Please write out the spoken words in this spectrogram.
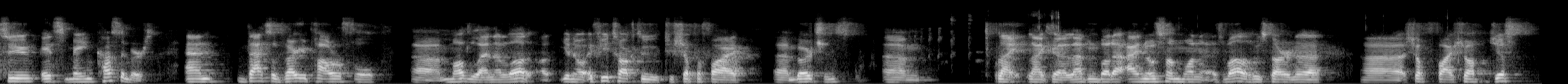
to its main customers and that's a very powerful uh, model and a lot of, you know if you talk to to shopify uh, merchants um, like like uh, Levan, but I know someone as well who started a uh, Shopify shop just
